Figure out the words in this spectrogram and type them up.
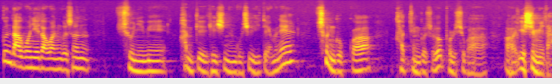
그 낙원이라고 하는 것은 주님이 함께 계시는 곳이기 때문에 천국과 같은 것으로 볼 수가 아, 있습니다.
